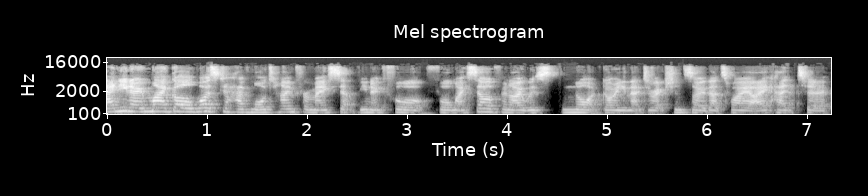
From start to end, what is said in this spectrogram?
and you know my goal was to have more time for myself you know for for myself and i was not going in that direction. So that's why i had to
